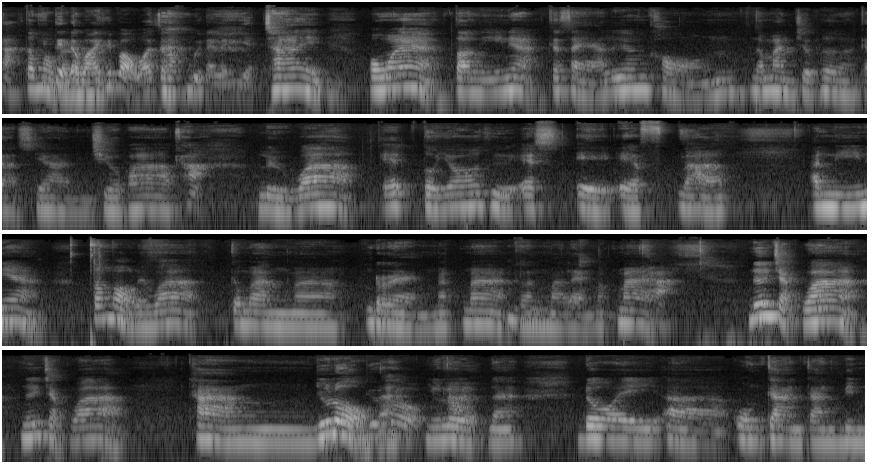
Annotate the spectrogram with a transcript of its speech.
ค่ะต้องบอกที่ติดเอาไว้ว่าที่บอกว่าจะมาคุยรายละเอียด ใช่ เพราะว่าตอนนี้เนี่ยกระแสเรื่องของน้ำมันเชื้อเพลิงอากาศยานชีวภาพค่ะหรือว่า S ตัวย่อก็คือ SAF นะคะอันนี้เนี่ยต้องบอกเลยว่ากำลังมาแรงมากๆกำลังมาแรงมากค่ะๆเนื่องจากว่าเนื่องจากว่าทางยุโรปนะยุโรปยุโรปนะ โดยเออองค์การการบิน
